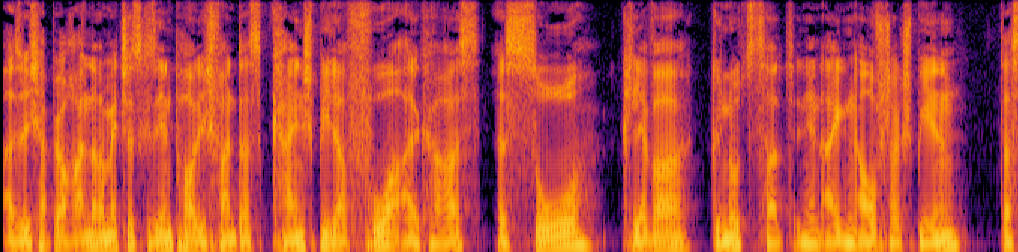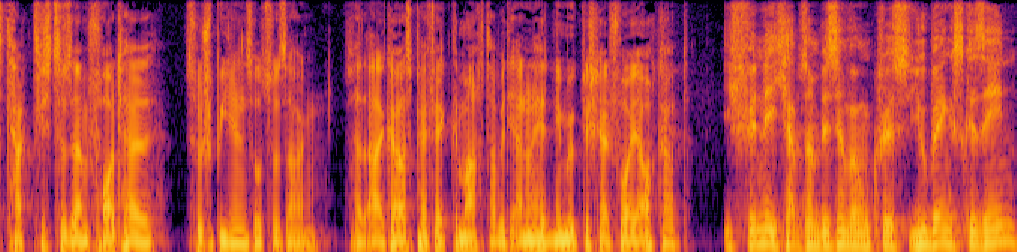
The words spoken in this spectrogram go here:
Also ich habe ja auch andere Matches gesehen, Paul. Ich fand, dass kein Spieler vor Alcaraz es so clever genutzt hat in den eigenen Aufschlagspielen, das taktisch zu seinem Vorteil zu spielen sozusagen. Das hat Alcaraz perfekt gemacht, aber die anderen hätten die Möglichkeit vorher auch gehabt. Ich finde, ich habe so ein bisschen von Chris Eubanks gesehen.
